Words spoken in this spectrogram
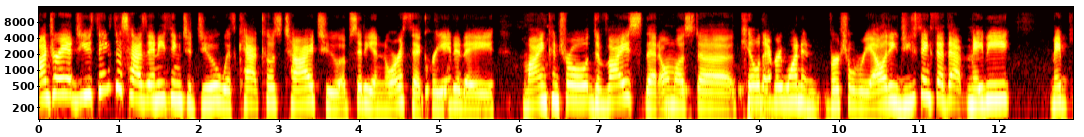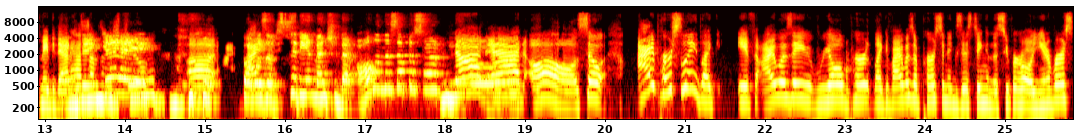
Andrea, do you think this has anything to do with Catco's tie to Obsidian North that created a mind control device that almost uh, killed everyone in virtual reality? Do you think that that maybe, maybe, maybe that has Ding, something ding, to do? Uh, but I- was Obsidian mentioned at all in this episode? Not No. at all. So I personally like if I was a real per like if I was a person existing in the Supergirl universe,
